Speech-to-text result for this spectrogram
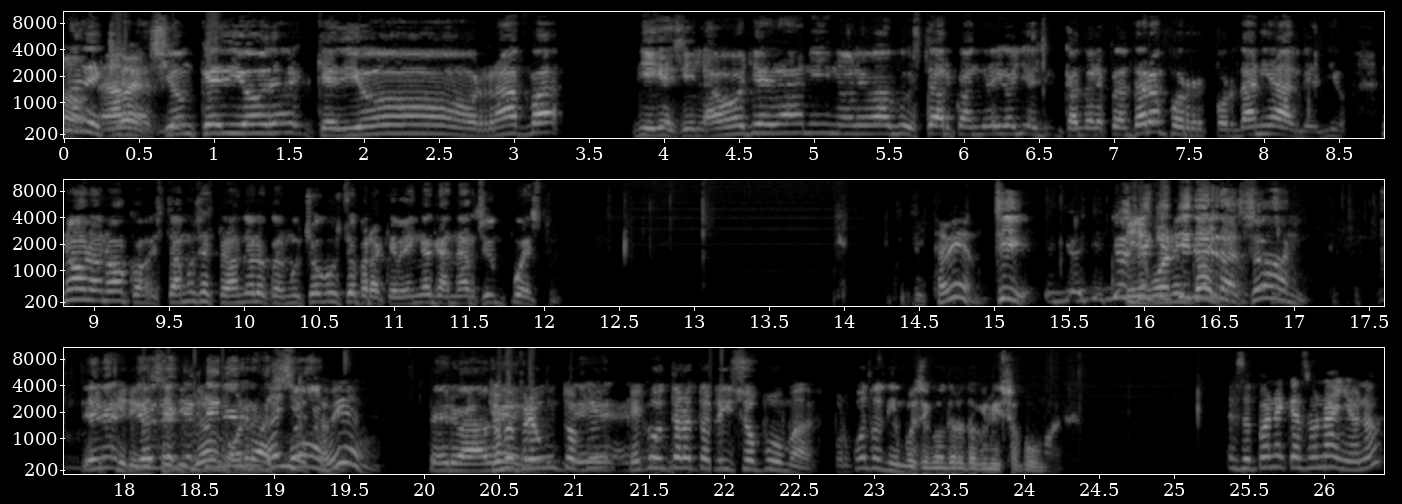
una a ver, declaración que dio, que dio Rafa, dije, si la oye Dani no le va a gustar. Cuando, digo, cuando le preguntaron por, por Dani Alves, digo, no, no, no, estamos esperándolo con mucho gusto para que venga a ganarse un puesto. Está bien. Sí, yo, yo- sé que 40 tiene años. razón. ¿Qué Tiene- yo que sé que tiene 40 años? Está razón. bien. Pero a Yo me ver, pregunto, eh, ¿qué, qué contrato le hizo Pumas? ¿Por cuánto tiempo ese contrato que le hizo Pumas? Se supone que es un año, ¿no?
